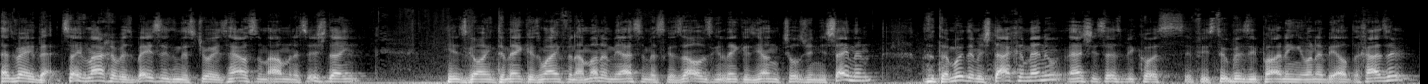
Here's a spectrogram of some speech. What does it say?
that's very bad. Seif Machav is basically destroy his house, from Almanas Ishdai. He's going to make his wife an Amanim, Yasim Eskazal, he's going to make his young children Yisemim. The Talmud Mishtachimenu, Rashi says, because if he's too busy partying, you want to be able to chazer,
